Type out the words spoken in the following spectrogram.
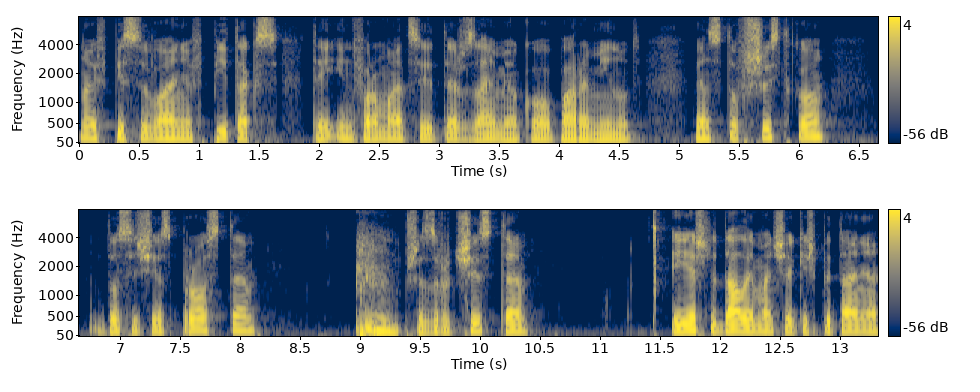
no i wpisywanie w Pitax tej informacji też zajmie około parę minut. Więc to wszystko dosyć jest proste, przezroczyste. I jeśli dalej macie jakieś pytania,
